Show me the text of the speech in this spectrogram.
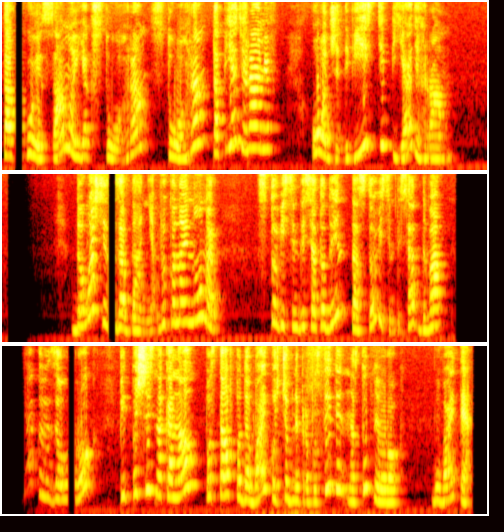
такою самою, як 100 грам, 100 грам та 5 грамів. Отже, 205 грам. Домашнє завдання виконай номер 181 та 182. Дякую за урок. Підпишись на канал, постав вподобайку, щоб не пропустити наступний урок. Бувайте!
